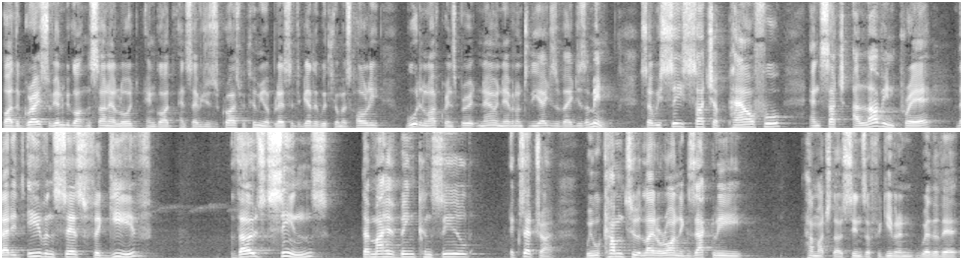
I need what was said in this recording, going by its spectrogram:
by the grace of your only begotten Son, our Lord and God and Saviour Jesus Christ, with whom you are blessed together with your most holy, good, and life creating Spirit, now and ever unto the ages of ages. Amen. So we see such a powerful and such a loving prayer that it even says, Forgive those sins that may have been concealed, etc. We will come to it later on exactly how much those sins are forgiven and whether they're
